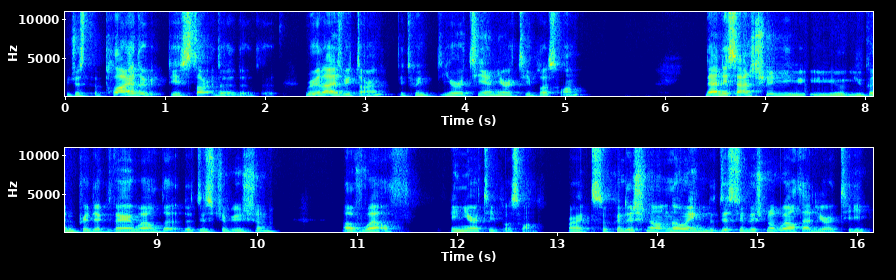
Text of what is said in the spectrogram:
you just apply the, the, start, the, the, the realized return between year T and year T plus one, then essentially you, you, you can predict very well the, the distribution of wealth in year T plus one, right? So conditional knowing the distribution of wealth at year T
